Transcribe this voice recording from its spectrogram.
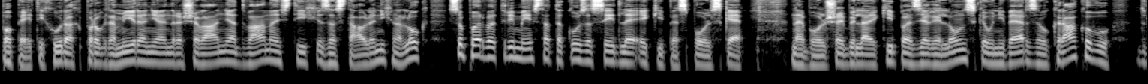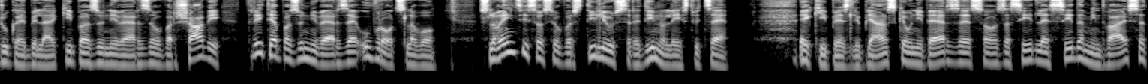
Po petih urah programiranja in reševanja dvanajstih zastavljenih nalog so prva tri mesta tako zasedle ekipe z Polske. Najboljša je bila ekipa z Jagelonske univerze v Krakovu, druga je bila ekipa z univerze v Varšavi, tretja pa z univerze v Vroclavu. Slovenci so se uvrstili v sredino lestvice. Ekipe z Ljubljanske univerze so zasedle 27.,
